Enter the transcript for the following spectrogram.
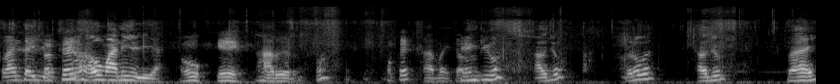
પ્લાન થઈ ગયો? હા, હવે માની જઈએ ઓકે. સારું હેડો. હો? ઓકે. હા ભાઈ. થેન્ક યુ આવજો. બરોબર? આવજો. બાય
